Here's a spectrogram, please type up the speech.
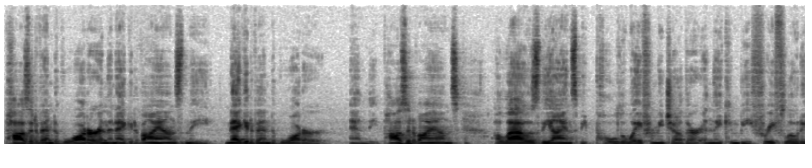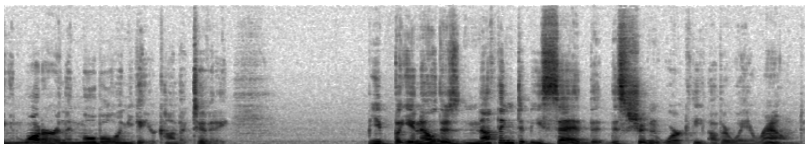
positive end of water and the negative ions, and the negative end of water and the positive ions, allows the ions to be pulled away from each other, and they can be free floating in water and then mobile, and you get your conductivity. You, but you know, there's nothing to be said that this shouldn't work the other way around.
